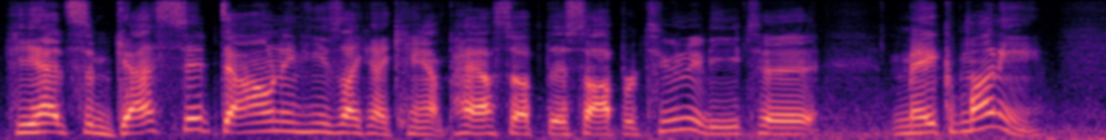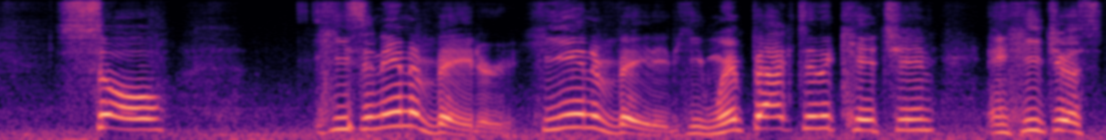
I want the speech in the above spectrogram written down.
He had some guests sit down and he's like, I can't pass up this opportunity to make money. So he's an innovator. He innovated. He went back to the kitchen and he just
